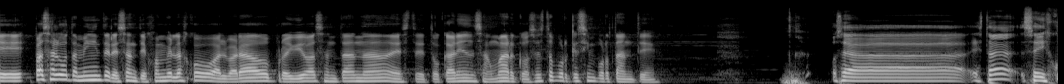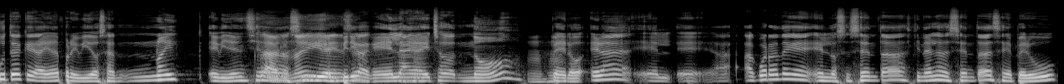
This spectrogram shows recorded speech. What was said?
Eh, pasa algo también interesante. Juan Velasco Alvarado prohibió a Santana este, tocar en San Marcos. ¿Esto por qué es importante? O sea, está, se discute que haya prohibido, o sea, no hay evidencia Claro, no hay evidencia. empírica que él haya hecho no, pero era el eh, acuérdate que en los 60, finales de los 60 en Perú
